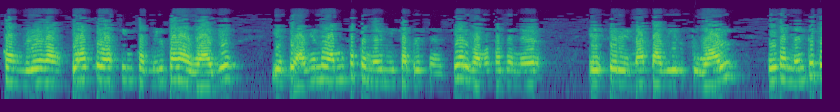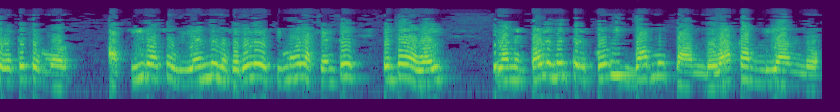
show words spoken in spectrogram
congregan cuatro a cinco mil paraguayos, y este año no vamos a tener misa presencial, vamos a tener serenata virtual justamente por este temor. Aquí va subiendo y nosotros le decimos a la gente en Paraguay, lamentablemente el COVID va mutando, va cambiando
